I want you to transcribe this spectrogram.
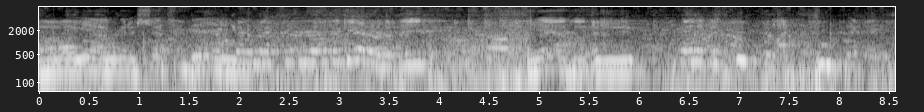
Oh yeah, we're gonna shut you You got to down. make sure you're a beginner, Habib. Yeah, Habib. You've only been scooting for like two decades.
